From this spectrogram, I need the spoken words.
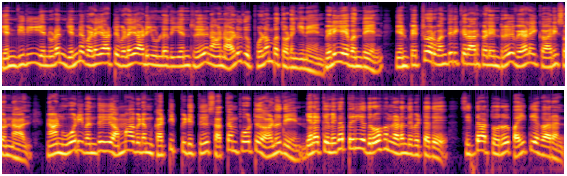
என் விதி என்னுடன் என்ன விளையாட்டு விளையாடியுள்ளது என்று நான் அழுது புலம்பத் தொடங்கினேன். வெளியே வந்தேன். என் பெற்றோர் வந்திருக்கிறார்கள் என்று வேலைக்காரி சொன்னாள். நான் ஓடி வந்து அம்மாவிடம் கட்டிப்பிடித்து சத்தம் போட்டு அழுதேன். எனக்கு மிகப்பெரிய துரோகம் நடந்துவிட்டது. சித்தார்த் ஒரு பைத்தியகாரன்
